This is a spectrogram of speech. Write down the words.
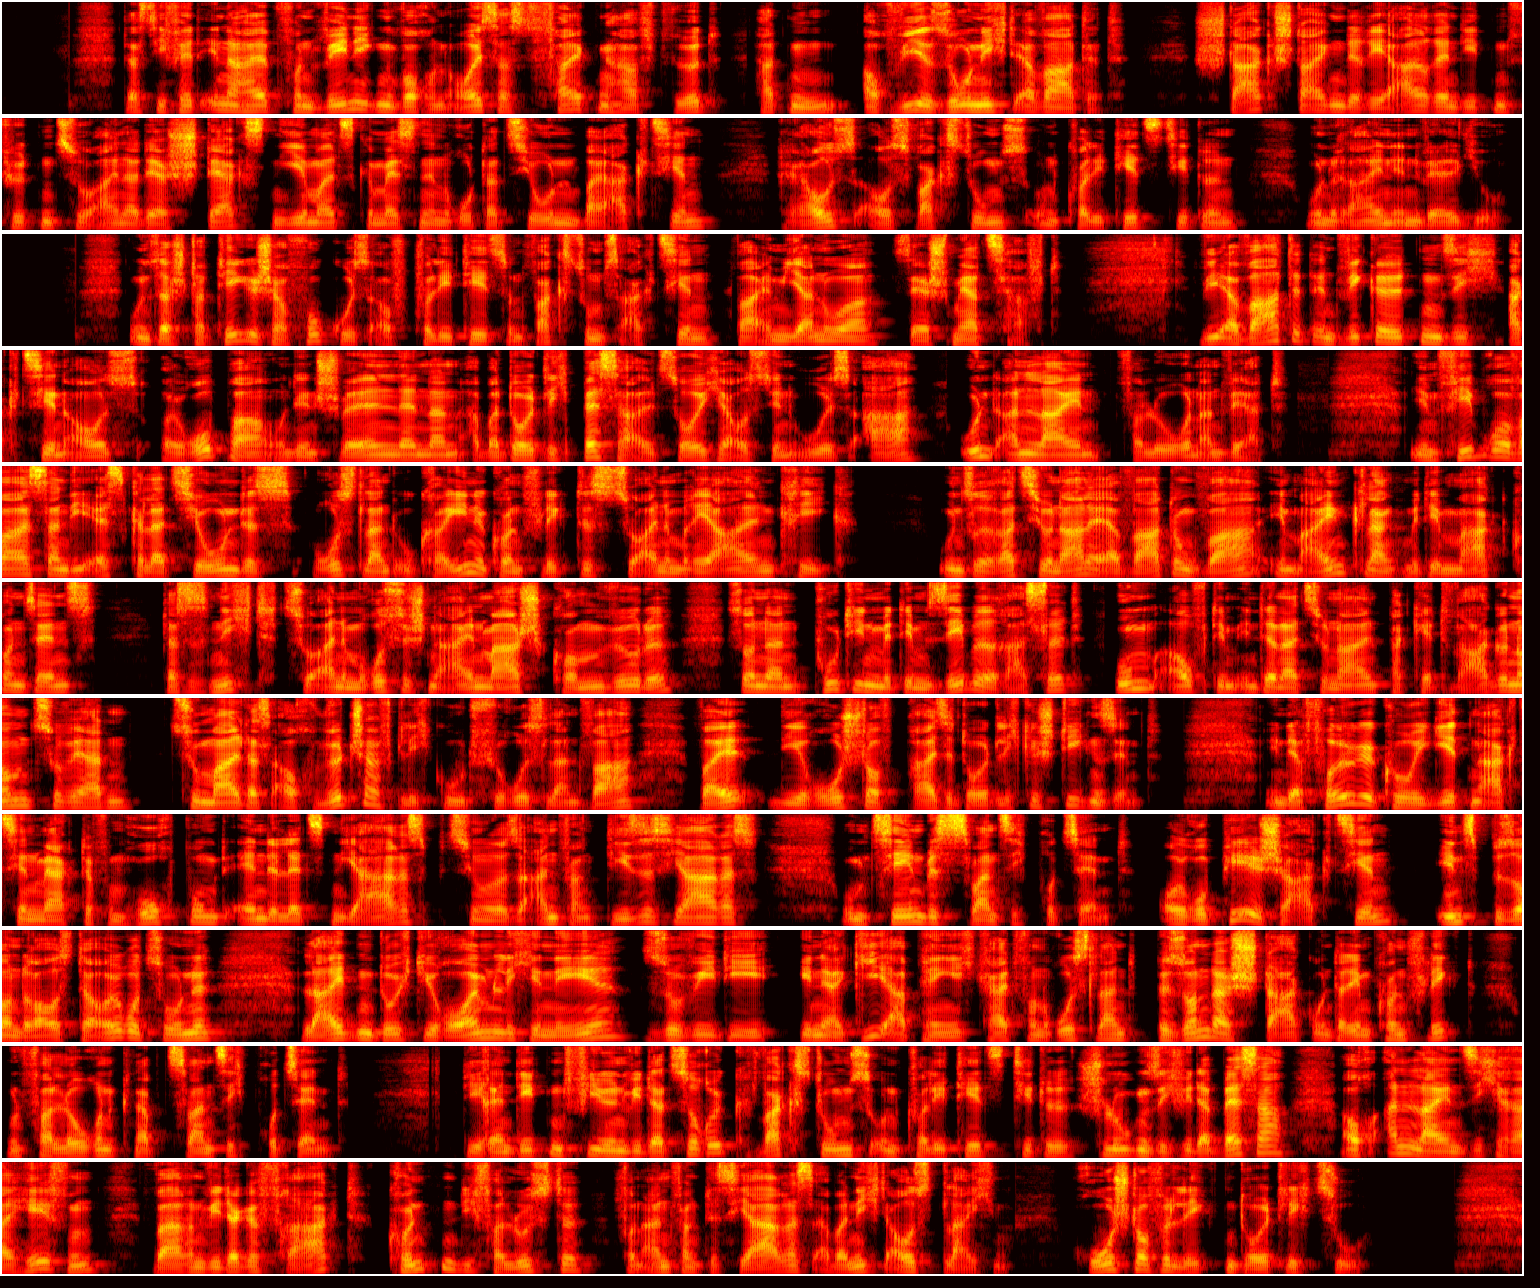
Dass die Fed innerhalb von wenigen Wochen äußerst falkenhaft wird, hatten auch wir so nicht erwartet. Stark steigende Realrenditen führten zu einer der stärksten jemals gemessenen Rotationen bei Aktien, raus aus Wachstums- und Qualitätstiteln und rein in Value. Unser strategischer Fokus auf Qualitäts- und Wachstumsaktien war im Januar sehr schmerzhaft. Wie erwartet entwickelten sich Aktien aus Europa und den Schwellenländern aber deutlich besser als solche aus den USA und Anleihen verloren an Wert. Im Februar war es dann die Eskalation des Russland-Ukraine-Konfliktes zu einem realen Krieg. Unsere rationale Erwartung war im Einklang mit dem Marktkonsens, dass es nicht zu einem russischen Einmarsch kommen würde, sondern Putin mit dem Säbel rasselt, um auf dem internationalen Parkett wahrgenommen zu werden, zumal das auch wirtschaftlich gut für Russland war, weil die Rohstoffpreise deutlich gestiegen sind. In der Folge korrigierten Aktienmärkte vom Hochpunkt Ende letzten Jahres bzw. Anfang dieses Jahres um 10 bis 20 Prozent. Europäische Aktien, insbesondere aus der Eurozone, leiden durch die räumliche Nähe sowie die Energieabhängigkeit von Russland besonders stark unter dem Konflikt und verloren knapp 20 Prozent. Die Renditen fielen wieder zurück, Wachstums- und Qualitätstitel schlugen sich wieder besser, auch Anleihen sicherer Häfen waren wieder gefragt, konnten die Verluste von Anfang des Jahres aber nicht ausgleichen. Rohstoffe legten deutlich zu.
